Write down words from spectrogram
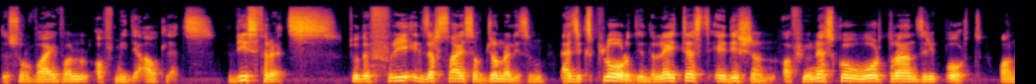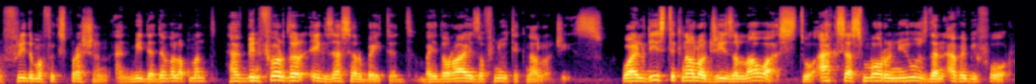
the survival of media outlets. These threats to the free exercise of journalism, as explored in the latest edition of UNESCO World Trends Report on freedom of expression and media development, have been further exacerbated by the rise of new technologies. While these technologies allow us to access more news than ever before,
